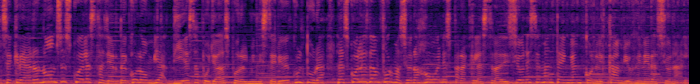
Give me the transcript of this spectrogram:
se crearon 11 escuelas taller de Colombia, 10 apoyadas por el Ministerio de Cultura, las cuales dan formación a jóvenes para que las tradiciones se mantengan con el cambio generacional.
